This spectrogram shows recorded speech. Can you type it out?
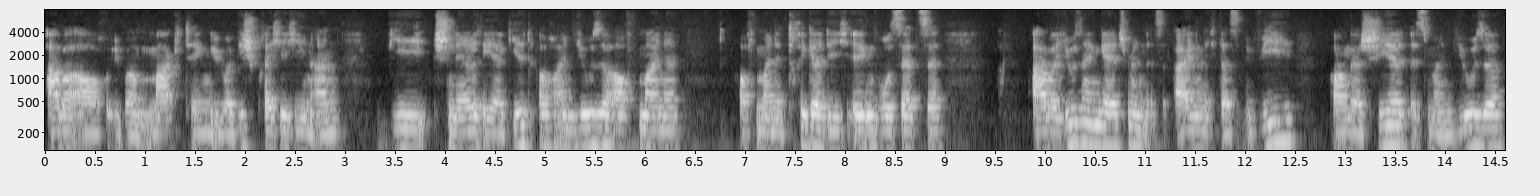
aber auch über Marketing, über wie spreche ich ihn an, wie schnell reagiert auch ein User auf meine, auf meine Trigger, die ich irgendwo setze. Aber User Engagement ist eigentlich das, wie engagiert ist mein User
